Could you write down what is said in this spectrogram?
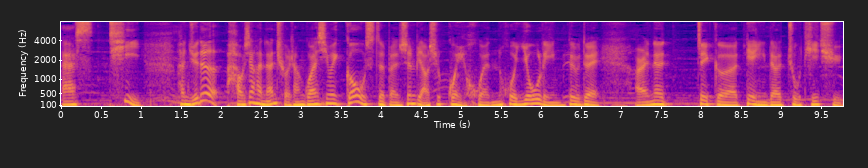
S T，很觉得好像很难扯上关系，因为 ghost 本身表示鬼魂或幽灵，对不对？而那这个电影的主题曲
